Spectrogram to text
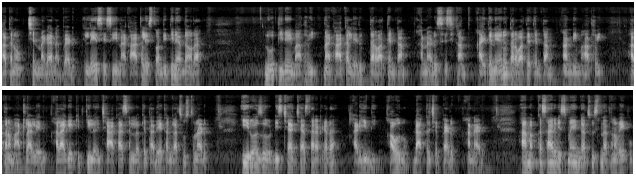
అతను చిన్నగా నవ్వాడు. లేసేసి నాకు ఆకలిస్తోంది తినేద్దాంరా నువ్వు తినే మాధవి నాకు ఆకలి లేదు తర్వాత తింటాను అన్నాడు శశికాంత్. అయితే నేను తర్వాతే తింటాను అంది మాధవి. అతను మాట్లాడలేదు. అలాగే కిటికీలోంచి ఆకాశంలోకి తదేకంగా చూస్తున్నాడు. ఈరోజు డిశ్చార్జ్ చేస్తారట కదా? అడిగింది. అవును డాక్టర్ చెప్పాడు అన్నాడు. ఆమె ఒక్కసారి విస్మయంగా చూసింది అతని వైపు.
